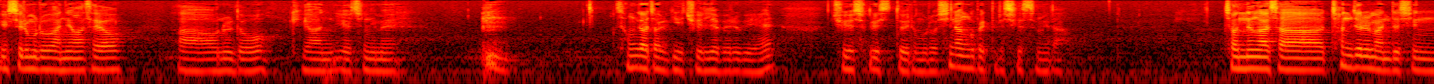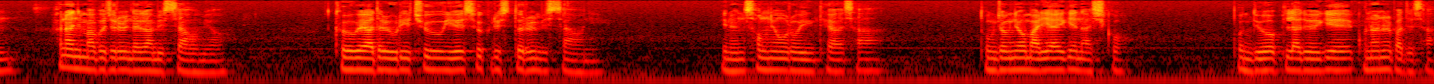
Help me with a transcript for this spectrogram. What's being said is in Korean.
예수 이름으로 안녕하세요. 아, 오늘도 귀한 예수님의 성가절기 주일 예배를 위해 주 예수 그리스도 이름으로 신앙 고백 드리시겠습니다. 전능하사 천지를 만드신 하나님 아버지를 내가 믿사오며 그 외아들 우리 주 예수 그리스도를 믿사오니 이는 성령으로 잉태하사 동정녀 마리아에게 나시고 본디오 빌라도에게 고난을 받으사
